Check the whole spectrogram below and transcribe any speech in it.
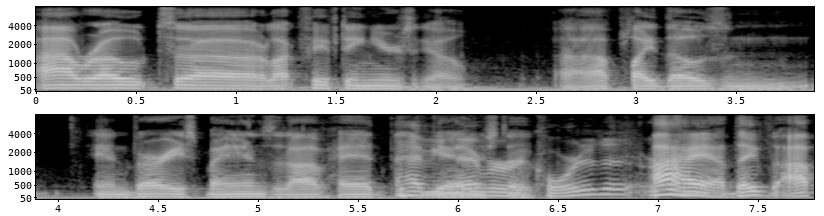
I wrote uh, like 15 years ago. Uh, I played those in in various bands that I've had. Have you never recorded it? I have. They've I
